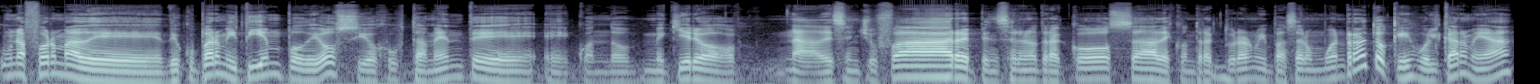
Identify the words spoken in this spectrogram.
una forma de, de ocupar mi tiempo de ocio justamente eh, cuando me quiero nada desenchufar pensar en otra cosa descontracturarme y pasar un buen rato que es volcarme a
